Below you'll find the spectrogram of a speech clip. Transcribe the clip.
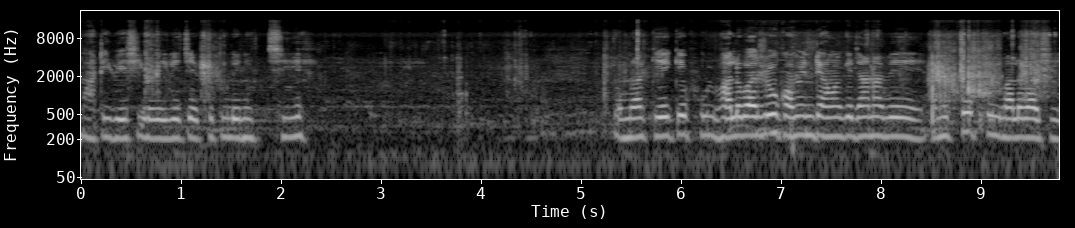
মাটি বেশি হয়ে গেছে, একটু তুলে নিচ্ছি। তোমরা কে কে ফুল ভালোবাসো কমেন্টে আমাকে জানাবে। আমি খুব ফুল ভালোবাসি।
